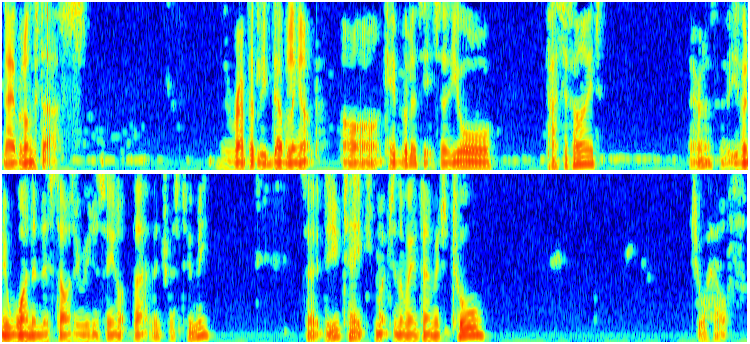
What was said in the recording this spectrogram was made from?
now belongs to us. It's rapidly doubling up our capability. So you're pacified. Fair enough. You've only won in this starting region, so you're not that of interest to me. So, did you take much in the way of damage at all? It's your health.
